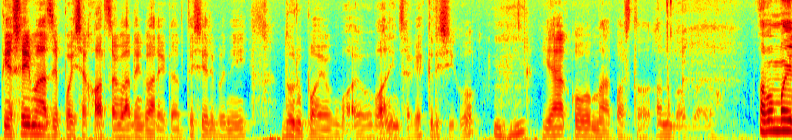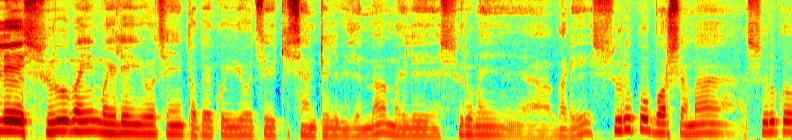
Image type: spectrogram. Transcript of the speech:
त्यसैमा चाहिँ पैसा खर्च गर्ने गरेका त्यसरी पनि दुरुपयोग भयो भनिन्छ क्या कृषिको। यहाँकोमा कस्तो अनुभव भयो? अब मैले सुरुमै मैले यो चाहिँ तपाईँको यो चाहिँ किसान टेलिभिजनमा मैले सुरुमै गरेँ। सुरुको वर्षमा सुरुको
